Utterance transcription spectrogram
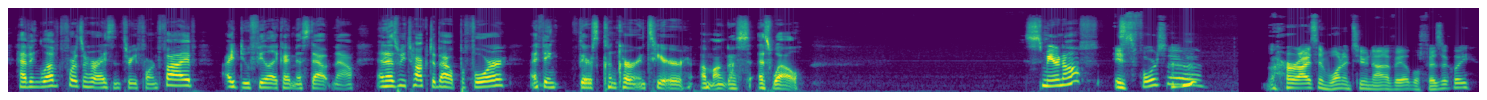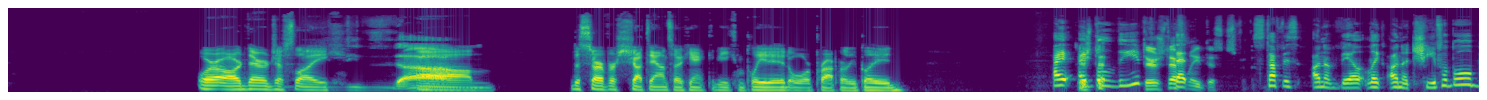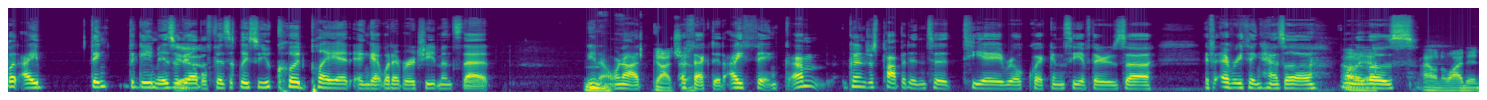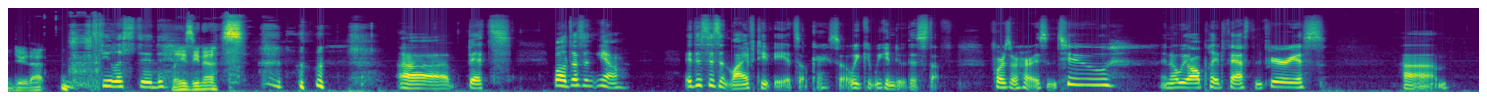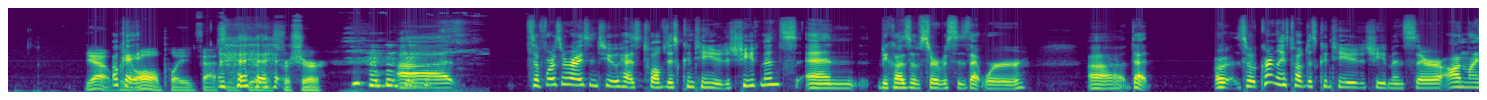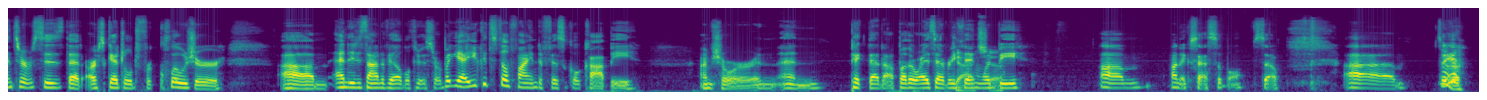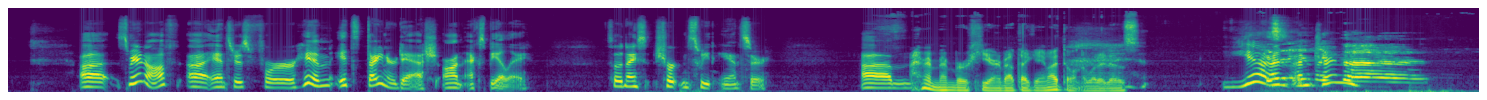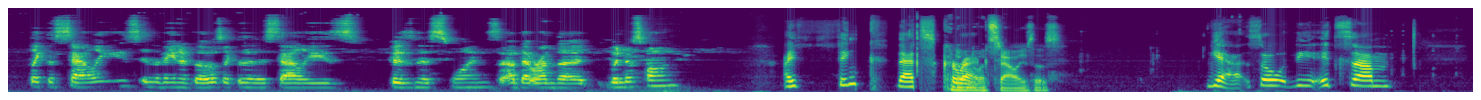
Having loved Forza Horizon 3, 4, and 5, I do feel like I missed out now. And as we talked about before, I think there's concurrence here among us as well. Smirnoff? Is Forza Mm-hmm. Horizon 1 and 2 not available physically? Or are there just like Uh, um the server shut down so it can't be completed or properly played. I, I There's de- believe There's that definitely discs for that. stuff is unavail like unachievable, but I think the game is Yeah. available physically, so you could play it and get whatever achievements that you Hmm. know were not Gotcha. affected. I think I'm gonna just pop it into TA real quick and see if there's uh if everything has a one Oh, of yeah. those I don't know why I didn't do that. delisted Laziness. uh bits. Well, it doesn't. You know, it, this isn't live TV. It's okay. So we can we can do this stuff. Forza Horizon Two. I know we all played Fast and Furious. Um, Yeah, Okay. we all played Fast and Furious for sure. uh, so Forza Horizon 2 has 12 discontinued achievements and because of services that were uh, that or so it currently has 12 discontinued achievements there are online services that are scheduled for closure um, and it is not available through the store but yeah you could still find a physical copy i'm sure and and pick that up otherwise everything would be um unaccessible so um so Okay. yeah uh, Smirnoff uh, answers for him. It's Diner Dash on XBLA. So a nice, short and sweet answer. Um, I remember hearing about that game. I don't know what it is. yeah, Is it I'm, I'm in trying. like to... the like the Sally's in the vein of those, like the Sally's business ones uh, that were on the Windows Phone? I think that's correct. I don't know what. Sally's is. Yeah. So the it's um,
